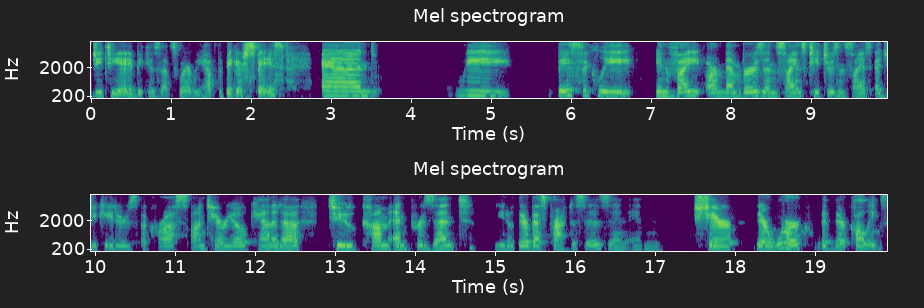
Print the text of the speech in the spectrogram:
GTA because that's where we have the bigger space, and we basically invite our members and science teachers and science educators across Ontario, Canada, to come and present, you know, their best practices and, and share their work with their colleagues.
